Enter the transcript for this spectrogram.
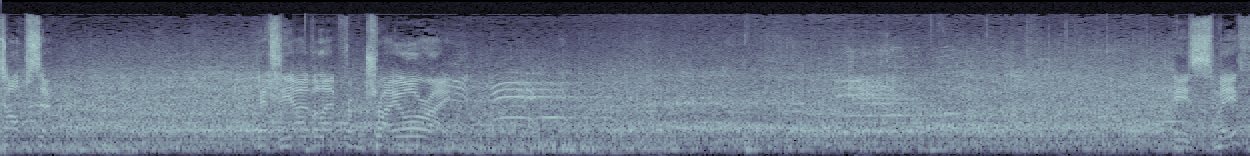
Thompson gets the overlap from Traore. Here's Smith.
